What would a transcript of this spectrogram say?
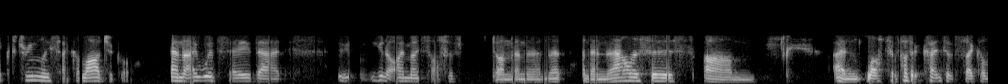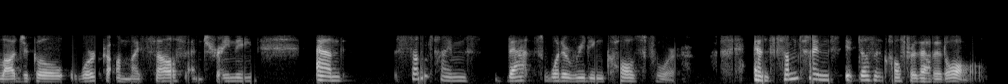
extremely psychological. And I would say that, you know, I myself have done an, an analysis um, and lots of other kinds of psychological work on myself and training. And sometimes that's what a reading calls for and sometimes it doesn't call for that at all.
